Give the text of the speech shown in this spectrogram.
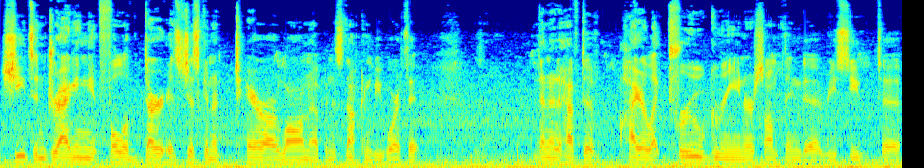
sheets and dragging it full of dirt, it's just gonna tear our lawn up and it's not gonna be worth it. Then I'd have to hire like TruGreen or something to reseat to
